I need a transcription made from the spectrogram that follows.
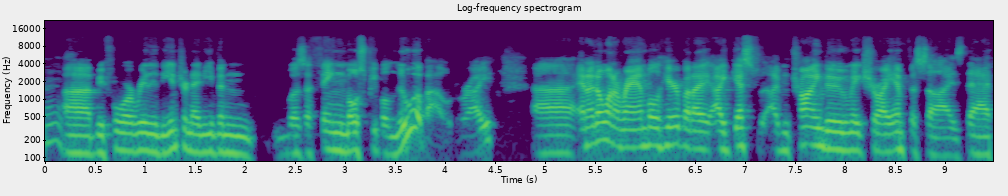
mm. uh, before really the internet even was a thing most people knew about, right? Uh, and I don't want to ramble here, but I, I guess I'm trying to make sure I emphasize that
